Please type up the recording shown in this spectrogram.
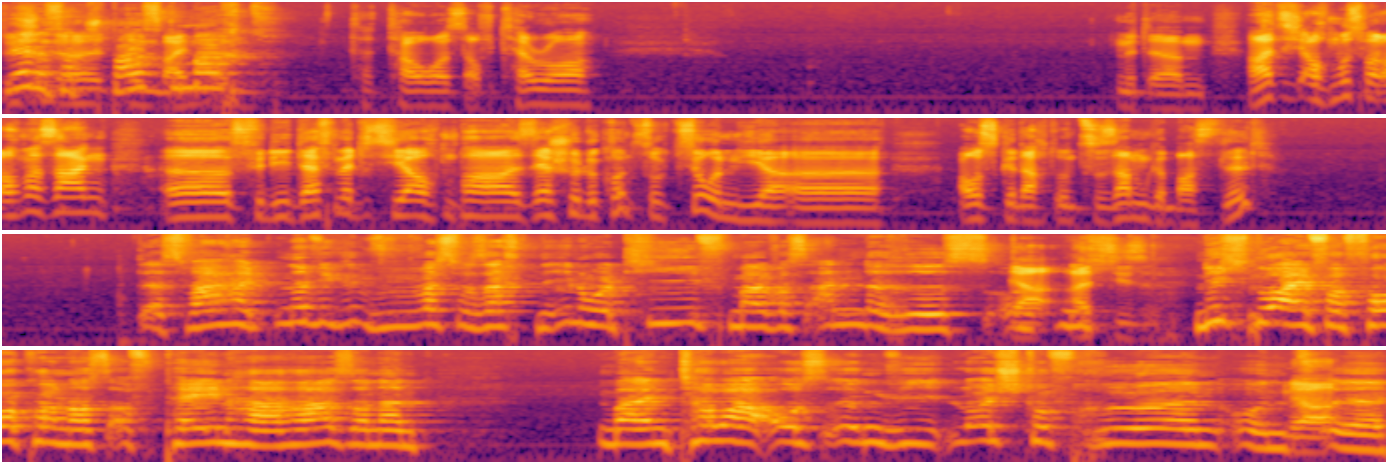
ja, das hat äh, Spaß gemacht. Towers of Terror. Mit, ähm, hat sich auch, muss man auch mal sagen, äh, für die Deathmatches hier auch ein paar sehr schöne Konstruktionen hier äh, ausgedacht und zusammengebastelt. Das war halt, ne, wie, was wir sagten, innovativ, mal was anderes. Und Ja, nicht, als diese. nicht nur einfach Four Corners of Pain, haha, sondern mal ein Tower aus irgendwie Leuchtstoffröhren und Ja. äh,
